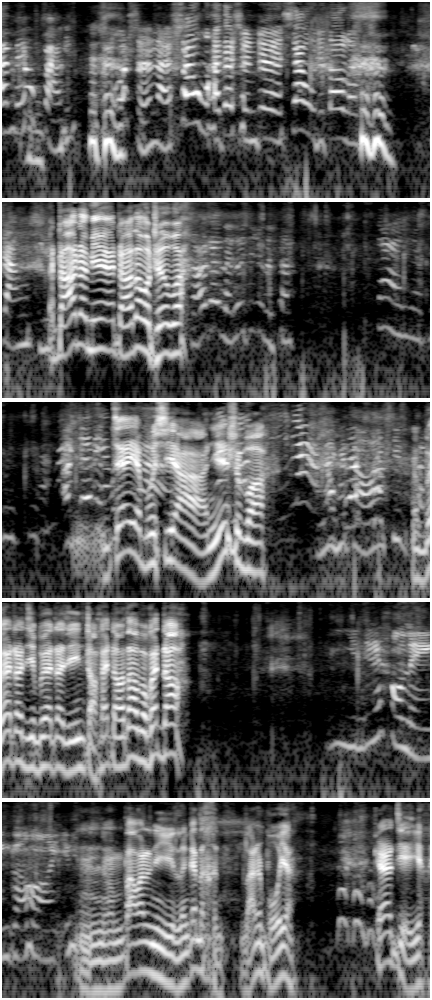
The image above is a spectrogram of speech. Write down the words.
还没有反应过神来，上午还在深圳，下午就到了 江西。找找绵绵，找到我车不？找找哪个地方的车？这也不是啊，这里这也不是啊，你认识不？不要着急，不要着急，你找还找到不？快找！你你好能干哈！嗯，大娃子你能干得很，男人婆一样，跟二姐一样。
